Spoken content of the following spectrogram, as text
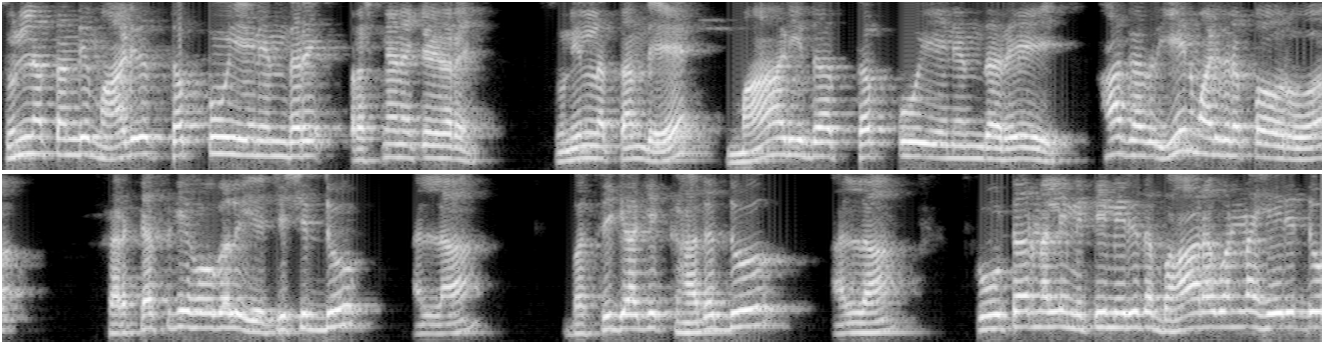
ಸುನಿಲ್ನ ತಂದೆ ಮಾಡಿದ ತಪ್ಪು ಏನೆಂದರೆ, ಪ್ರಶ್ನೆನ ಕೇಳಿದರೆ. ಸುನಿಲ್ನ ತಂದೆ ಮಾಡಿದ ತಪ್ಪು ಏನೆಂದರೆ, ಹಾಗಾದ್ರೆ ಏನ್ ಮಾಡಿದ್ರಪ್ಪ ಅವರು? ಸರ್ಕಸ್ಗೆ ಹೋಗಲು ಯೋಚಿಸಿದ್ದು ಅಲ್ಲ, ಬಸ್ಸಿಗಾಗಿ ಕಾದದ್ದು ಅಲ್ಲ ಸ್ಕೂಟರ್ನಲ್ಲಿ ಮಿತಿ ಮೀರಿದ ಭಾರವನ್ನ ಹೇರಿದ್ದು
